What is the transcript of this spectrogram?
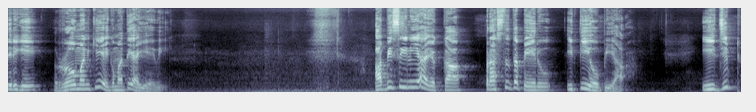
తిరిగి రోమన్కి ఎగుమతి అయ్యేవి. అబిసీనియా యొక్క ప్రస్తుత పేరు ఇథియోపియా. ఈజిప్ట్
